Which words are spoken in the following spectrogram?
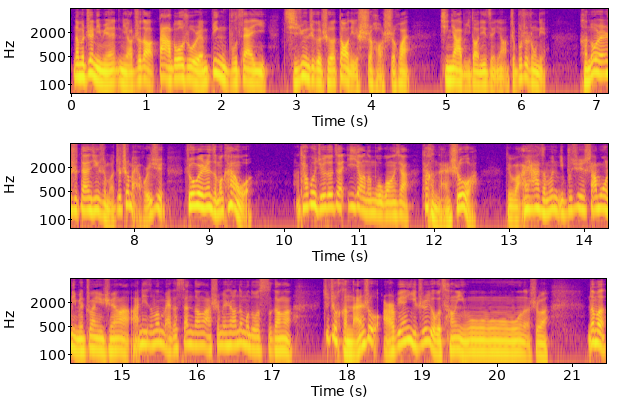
那么这里面你要知道，大多数人并不在意奇骏这个车到底是好是坏，性价比到底怎样，这不是重点。很多人是担心什么？这车买回去，周围人怎么看我？他会觉得在异样的目光下，他很难受啊，对吧？哎呀，怎么你不去沙漠里面转一圈啊？啊，你怎么买个三缸啊？市面上那么多四缸啊，这就很难受，耳边一直有个苍蝇嗡嗡嗡嗡嗡的，是吧？那么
